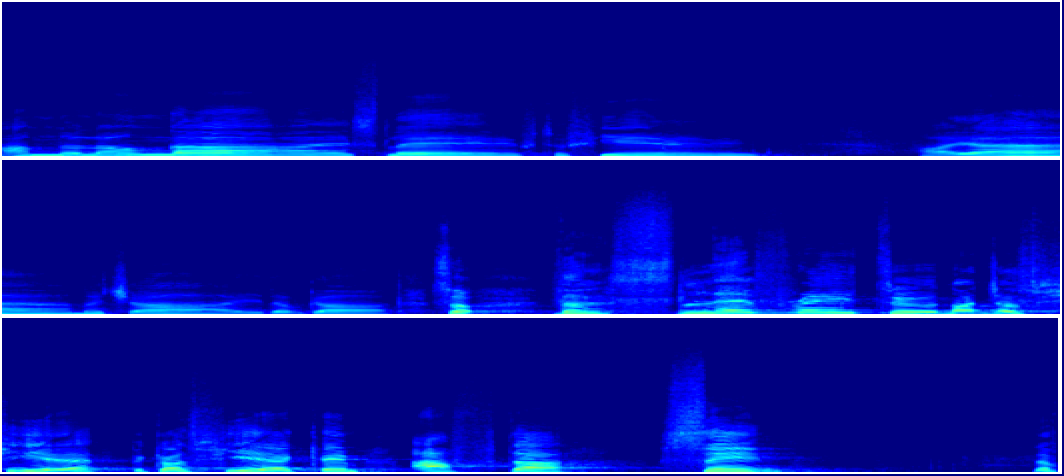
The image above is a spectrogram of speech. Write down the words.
I'm no longer a slave to fear. I am a child of God. So the slavery to not just fear, because fear came after sin. The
